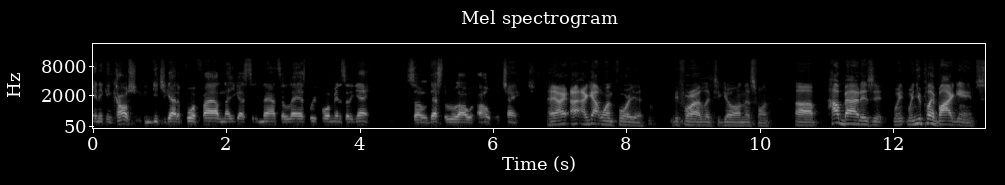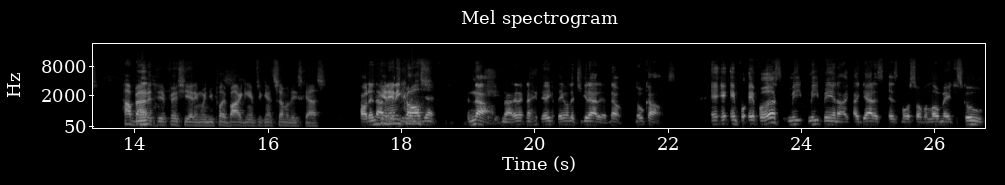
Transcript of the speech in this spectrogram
and it can cost you. Can get you got a four foul, and now you got to sit down to the last three four minutes of the game. So that's the rule I, I hope would change. Hey, I, I got one for you before I let you go on this one. Uh, how bad is it when, when you play buy games? How bad is the officiating when you play buy games against some of these guys? Oh, they're not get any calls. No, no, they, they, they don't let you get out of there. No, no calls. And, and, and, for, and for us, me me being a, a guy that's, that's more so of a low major school,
